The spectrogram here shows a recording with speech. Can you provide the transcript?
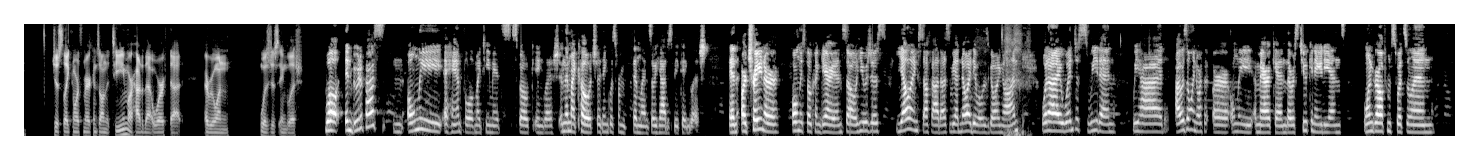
just like North Americans on the team, or how did that work that everyone was just English? Well, in Budapest, only a handful of my teammates spoke English. And then my coach, I think, was from Finland, so he had to speak English. And our trainer only spoke Hungarian, so he was just yelling stuff at us. We had no idea what was going on. when I went to Sweden, we had I was only North or only American. There was two Canadians, one girl from Switzerland,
